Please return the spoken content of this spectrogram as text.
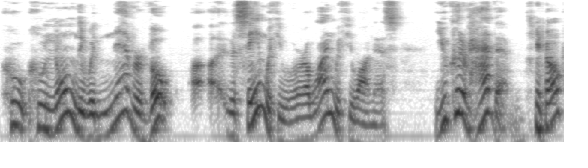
who who normally would never vote uh, the same with you or align with you on this you could have had them you know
